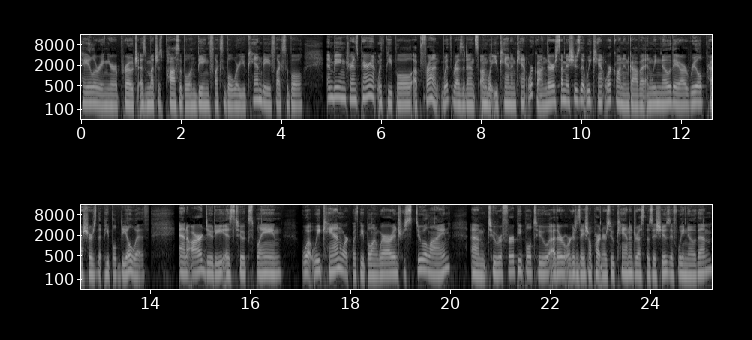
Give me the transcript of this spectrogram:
tailoring your approach as much as possible and being flexible where you can be flexible and being transparent with people up front with residents on what you can and can't work on. There are some issues that we can't work on in GAVA, and we know they are real pressures that people deal with. And our duty is to explain what we can work with people on, where our interests do align, um, to refer people to other organizational partners who can address those issues if we know them,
